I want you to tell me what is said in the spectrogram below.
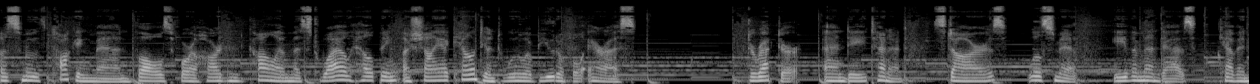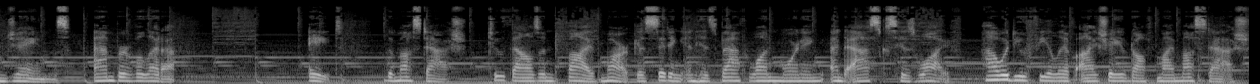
A smooth-talking man falls for a hardened columnist while helping a shy accountant woo a beautiful heiress. Director, Andy Tennant, stars, Will Smith, Eva Mendes, Kevin James, Amber Valletta. 8. The Mustache, 2005 Mark is sitting in his bath one morning and asks his wife, how would you feel if I shaved off my mustache?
